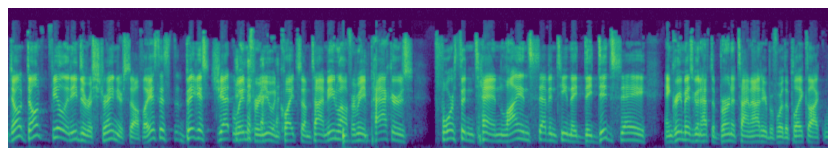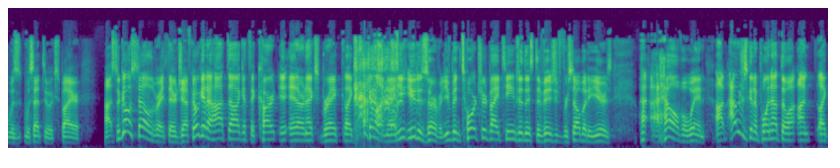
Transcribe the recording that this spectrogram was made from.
don't don't feel the need to restrain yourself. Like it's this the biggest Jet win for you in quite some time. Meanwhile, for me, Packers fourth and ten, Lions seventeen. They they did say, and Green Bay's going to have to burn a timeout here before the play clock was was set to expire. Uh, so go celebrate there, Jeff. Go get a hot dog at the cart at our next break. Like, come on, man, you, you deserve it. You've been tortured by teams in this division for so many years. A, a hell of a win. Um, I was just going to point out though, on like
